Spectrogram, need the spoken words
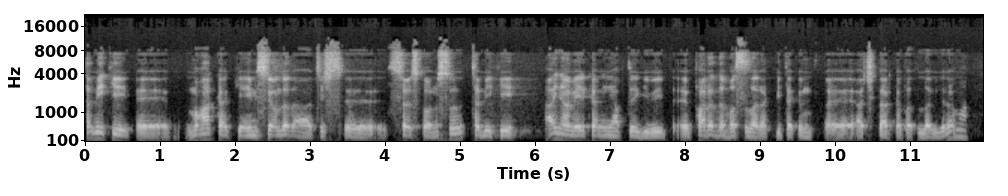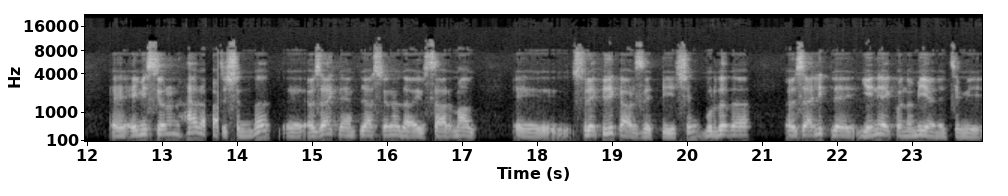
Tabii ki e, muhakkak ki emisyonda da artış e, söz konusu. Tabii ki aynı Amerika'nın yaptığı gibi e, para da basılarak bir takım e, açıklar kapatılabilir ama e, emisyonun her artışında e, özellikle enflasyona dair sarmal e, süreklilik arz ettiği için burada da özellikle yeni ekonomi yönetimi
